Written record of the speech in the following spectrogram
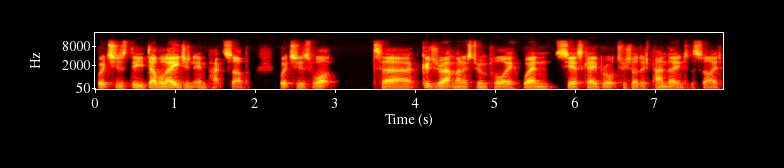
which is the double agent impact sub, which is what uh, Gujarat managed to employ when CSK brought Tushar Deshpande into the side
